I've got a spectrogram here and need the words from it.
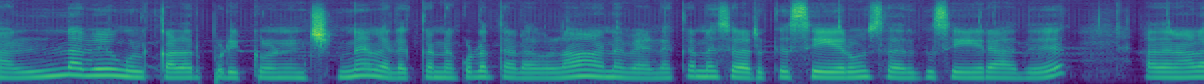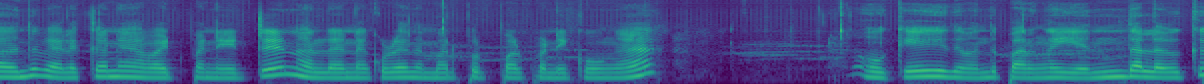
நல்லாவே உங்களுக்கு கலர் பிடிக்கணும்னு நினச்சிங்கன்னா விளக்கெண்ணெய் கூட தடவலாம். ஆனால் விளக்கெண்ணெய் சிலருக்கு சேரும் சிலருக்கு சேராது. அதனால் வந்து விளக்கெண்ணெய் அவாய்ட் பண்ணிவிட்டு நல்லெண்ணெய் கூட இந்த மாதிரி ப்ரிப்பேர் பண்ணிக்கோங்க. ஓகே இது வந்து பாருங்கள் எந்த அளவுக்கு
